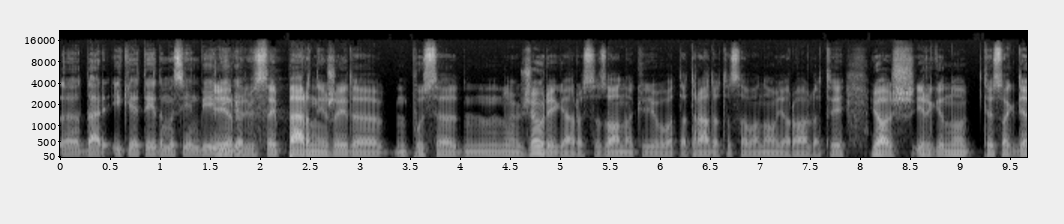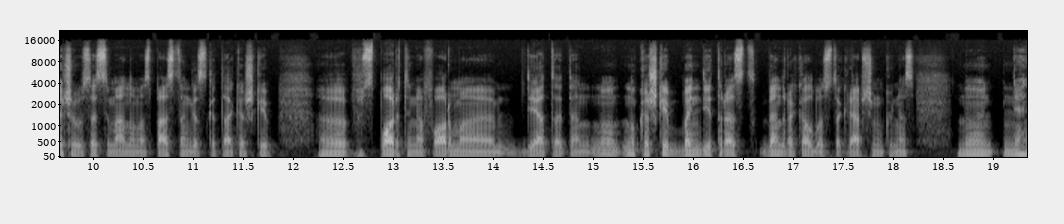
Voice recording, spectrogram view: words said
e, dar iki ateidamas į NBA. Lygą. Ir jisai pernai žaidė pusę nu, žiauriai gerą sezoną, kai jau atrado tą savo naują rolę. Tai jo, aš irgi, nu, tiesiog dėčiau visas įmanomas pastangas, kad tą kažkaip uh, sportinę formą dėtą ten, nu, nu kažkaip bandyti rasti bendrą kalbą su to krepšininku, nes, nu, ne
